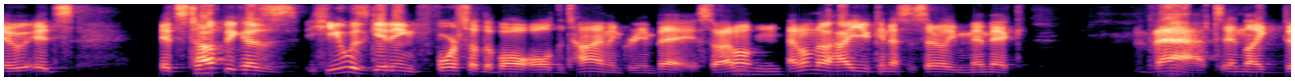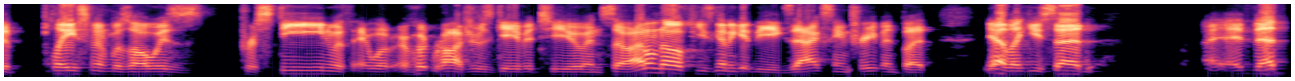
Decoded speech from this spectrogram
it's it's tough because he was getting forced on the ball all the time in Green Bay. So I don't mm-hmm. I don't know how you can necessarily mimic that. And like the placement was always pristine with what, what Rodgers gave it to you. And so I don't know if he's going to get the exact same treatment. But yeah, like you said, that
